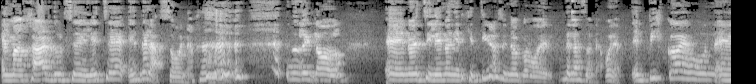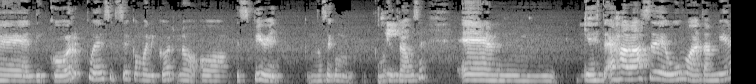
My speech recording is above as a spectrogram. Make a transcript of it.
el manjar dulce de leche es de la zona. Entonces como eh, no es chileno ni argentino, sino como de la zona. Bueno, el pisco es un eh, licor, puede decirse como licor, no, o spirit, no sé cómo, cómo se traduce, eh, que es a base de uva también,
